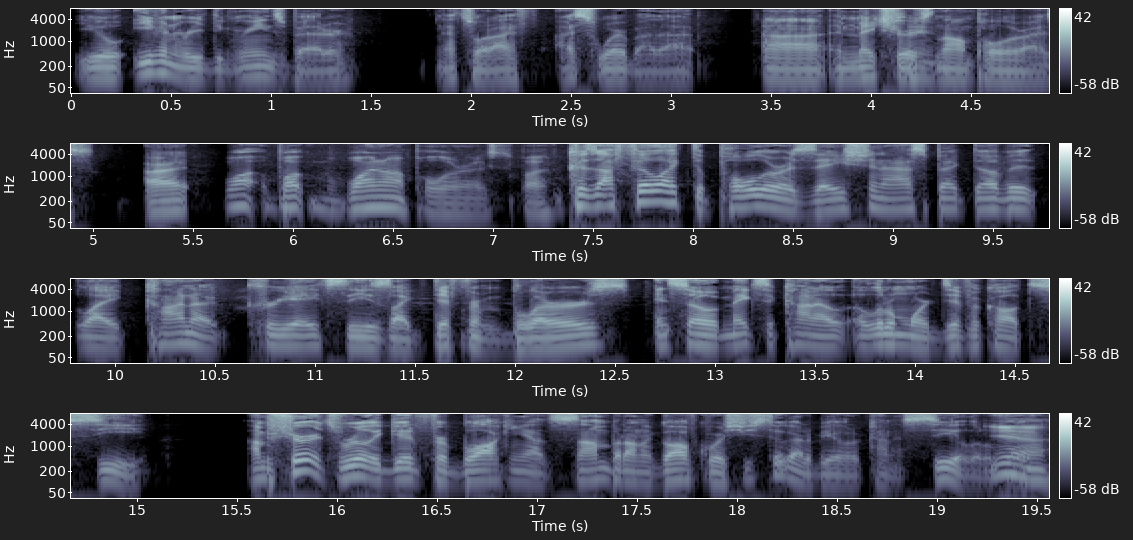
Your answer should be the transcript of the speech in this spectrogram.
You'll even read the greens better. That's what I I swear by that. Uh, and make sure it's non polarized. All right Why, why, why not polarized? Because I feel like the polarization aspect of it, like, kind of creates these like different blurs, and so it makes it kind of a little more difficult to see. I'm sure it's really good for blocking out sun, but on a golf course, you still got to be able to kind of see a little bit. yeah,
